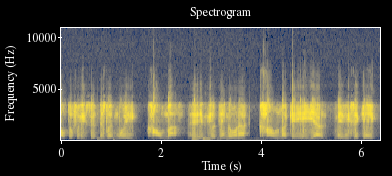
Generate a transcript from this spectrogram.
o auto feliz estoy muy calma eh, yo tengo una calma que ella me dice que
